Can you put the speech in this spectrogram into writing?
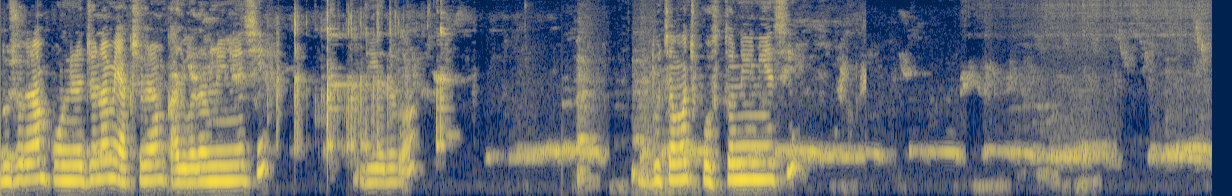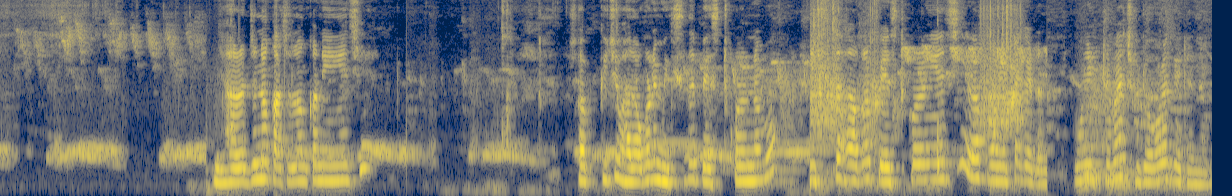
দুশো গ্রাম পনিরের জন্য আমি একশো গ্রাম কাজু বাদাম নিয়ে নিয়েছি, দিয়ে দেবো। দু চামচ পোস্ত নিয়ে নিয়েছি। ঝালের জন্য কাঁচা লঙ্কা নিয়ে নিয়েছি। সব কিছু ভালো করে মিক্সিতে পেস্ট করে নেব। মিক্সিতে ভালো করে পেস্ট করে নিয়েছি, এবার পনিরটা কেটে নেব। পনিরটা এবার ছোটো করে কেটে নেব।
